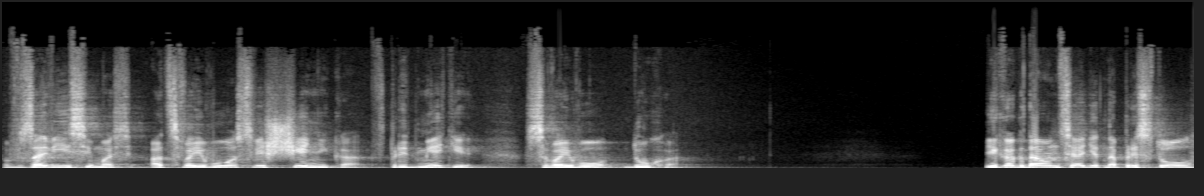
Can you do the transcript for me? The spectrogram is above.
в зависимость от своего священника в предмете своего духа. И когда он сядет на престол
